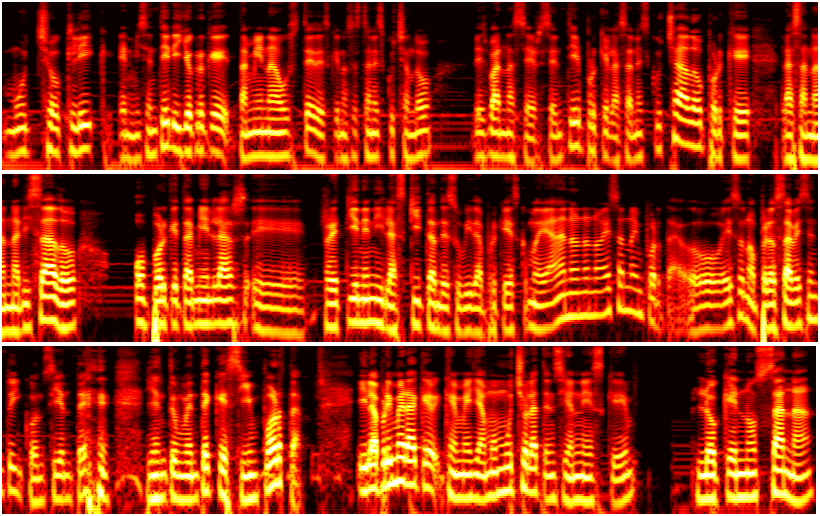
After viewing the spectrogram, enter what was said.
mucho clic en mi sentir. Y yo creo que también a ustedes que nos están escuchando les van a hacer sentir porque las han escuchado, porque las han analizado o porque también las eh, retienen y las quitan de su vida, porque es como de, ah, no, no, no, eso no importa, o eso no, pero sabes en tu inconsciente y en tu mente que sí importa. Y la primera que, me llamó mucho la atención es que lo que nos sana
